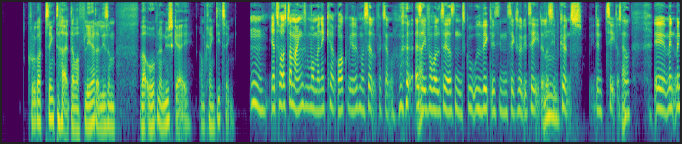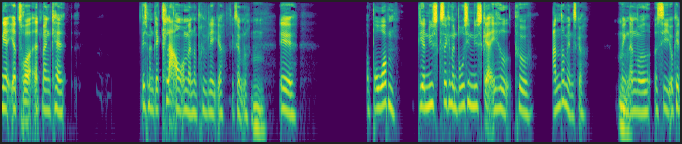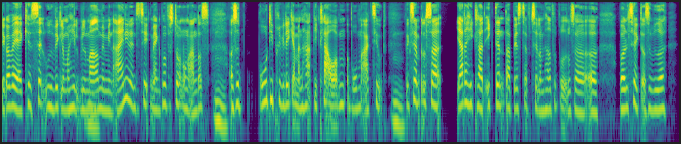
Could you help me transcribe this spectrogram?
kunne du godt tænke dig, at der var flere, der ligesom var åbne og nysgerrige omkring de ting? Mm, jeg tror også, der er mange, hvor man ikke kan rock ved det, mig selv for eksempel. altså ja. i forhold til at sådan, skulle udvikle sin seksualitet eller mm. sin kønsidentitet og sådan ja. noget. Øh, men men jeg, jeg tror, at man kan, hvis man bliver klar over, at man har privilegier, for eksempel, mm. øh, og bruger dem, bliver nysk, så kan man bruge sin nysgerrighed på andre mennesker på mm. en eller anden måde, og sige, okay, det kan godt være, at jeg ikke kan selv udvikle mig helt vildt meget mm. med min egen identitet, men jeg kan prøve at forstå nogle andres, mm. og så bruge de privilegier, man har, blive klar over dem og bruge dem aktivt. Mm. For eksempel så, jeg er da helt klart ikke den, der er bedst til at fortælle om hadforbrydelser og voldtægt osv.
